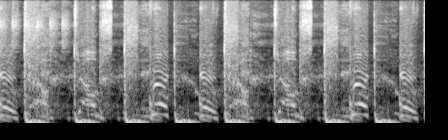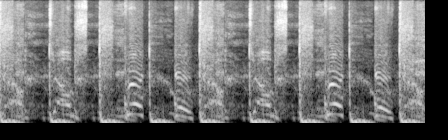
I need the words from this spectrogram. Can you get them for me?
it down jumps break it down jumps break it down jumps break it down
